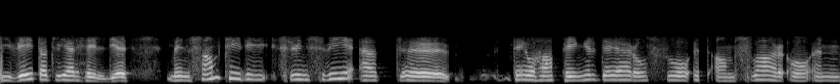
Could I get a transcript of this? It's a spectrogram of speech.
Vi vet at vi er heldige, men samtidig syns vi at uh, det å ha penger, det er også et ansvar og en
